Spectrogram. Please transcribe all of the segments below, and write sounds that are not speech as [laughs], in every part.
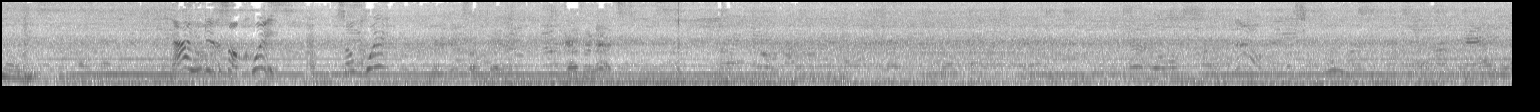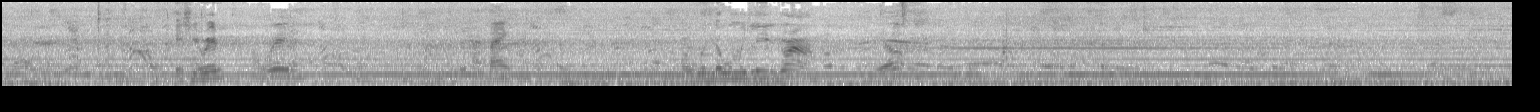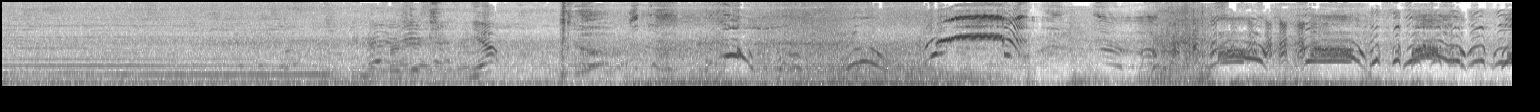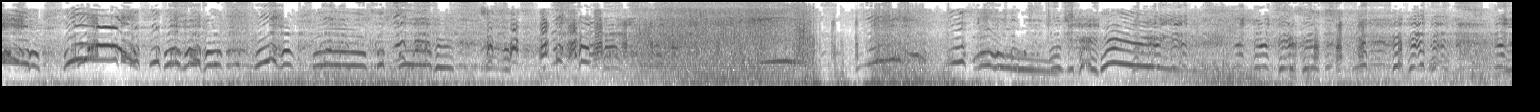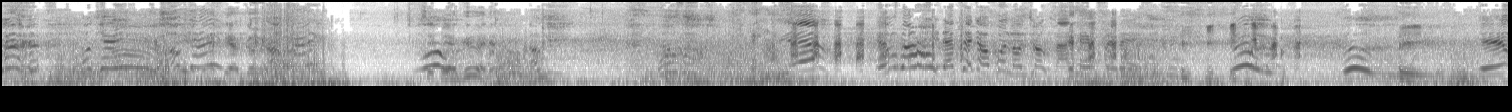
goodness. Now you did it so quick. So quick. What do you mean so quick? Go for next. Is she ready? I'm ready. I think. Or wouldn't know when we leave the ground. Yep. We never first shift. Yep. [laughs] Okay. Okay. Feel good. Good. Okay. That was all right. Yeah, it was all right. That take off on no joke now. I can't say that. [laughs] Whew. Yeah.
